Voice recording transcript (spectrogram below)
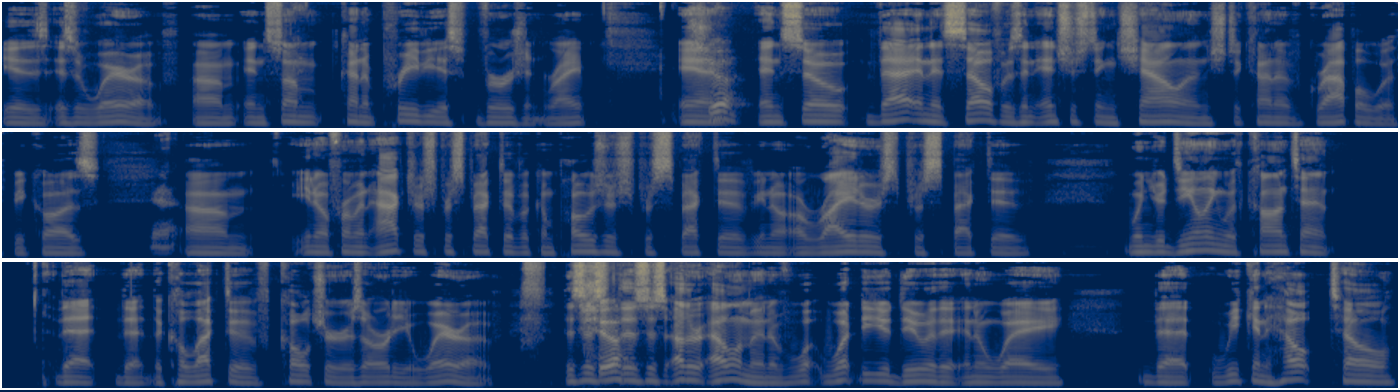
is is aware of um, in some kind of previous version, right? And sure. and so that in itself is an interesting challenge to kind of grapple with because yeah. um, you know, from an actor's perspective, a composer's perspective, you know, a writer's perspective, when you're dealing with content that that the collective culture is already aware of, this is sure. there's this other element of what what do you do with it in a way that we can help tell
